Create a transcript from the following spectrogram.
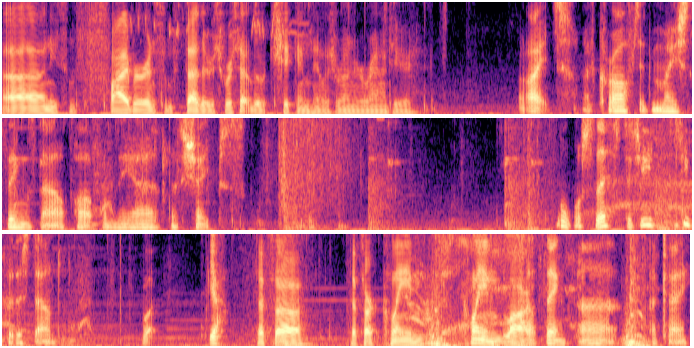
Uh, I need some fiber and some feathers. Where's that little chicken that was running around here? Right, I've crafted most things now, apart from the uh, the shapes. Oh, what's this? Did you did you put this down? What? Yeah, that's uh, that's our claim claim block. thing. Ah, okay.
